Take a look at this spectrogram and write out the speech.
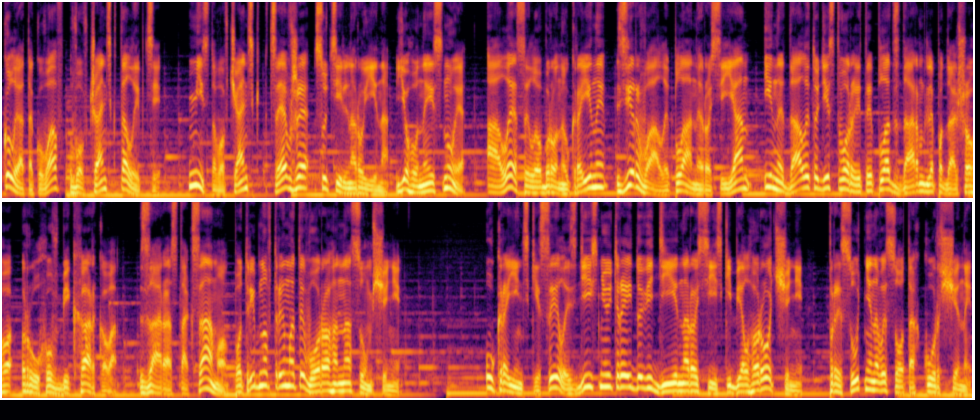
коли атакував Вовчанськ та Липці. Місто Вовчанськ це вже суцільна руїна, його не існує. Але Сили оборони України зірвали плани росіян і не дали тоді створити плацдарм для подальшого руху в бік Харкова. Зараз так само потрібно втримати ворога на Сумщині. Українські сили здійснюють рейдові дії на російській Білгородщині, присутні на висотах Курщини.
